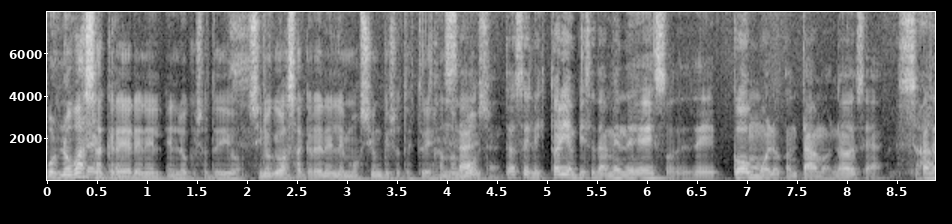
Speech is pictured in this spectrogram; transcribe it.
vos no vas a creer en, el- en lo que yo te digo, sino que vas a creer en la emoción que yo te estoy dejando en Exacto. vos. Entonces la historia empieza también de eso, desde cómo lo contamos, ¿no? O sea, Exacto. más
